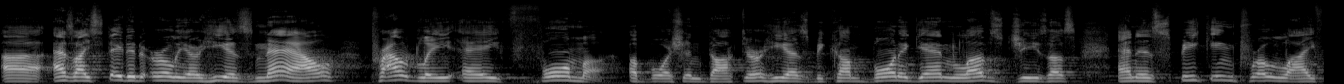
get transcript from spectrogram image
Uh, as I stated earlier, he is now proudly a former abortion doctor. He has become born again, loves Jesus, and is speaking pro life,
